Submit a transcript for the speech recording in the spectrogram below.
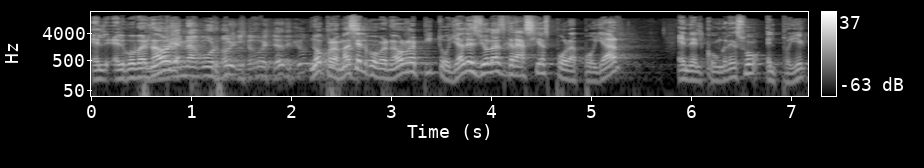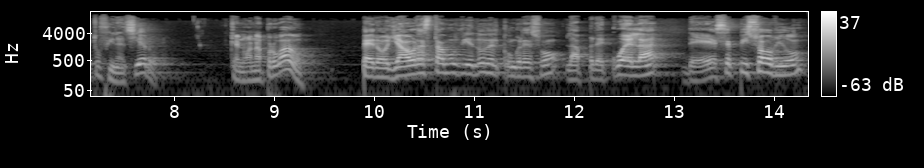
El, gobernador... Ya, inauguró y luego ya dijo... No, pero además el gobernador, repito, ya les dio las gracias por apoyar en el Congreso el proyecto financiero. Que no han aprobado. Pero ya ahora estamos viendo en el Congreso la precuela de ese episodio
